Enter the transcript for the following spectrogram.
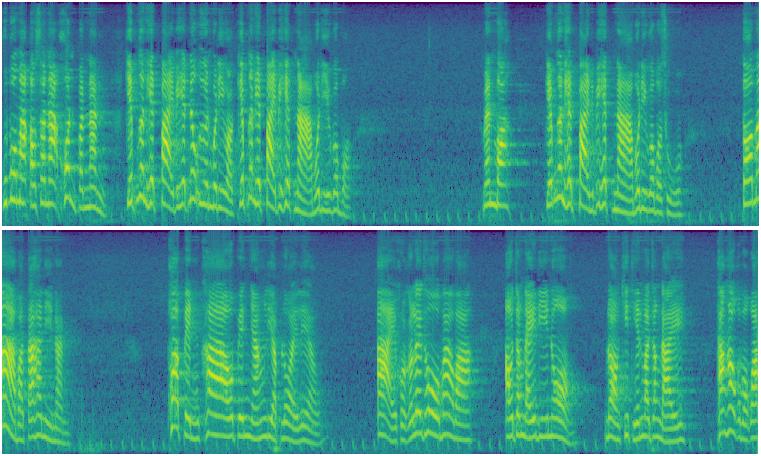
กูบ่มักเอาชนะคนปานนั้นเก็บเงินเฮ็ดป้ายไปเฮ็ดแนวอื่นบ่ดีกว่าเก็บเงินเฮ็ดป้ายไปเฮ็ดหนาบ่ดีกว่าบ่แม่นบ่เก็บเงินเฮ็ดป้ายนี่ไปเฮ็ดหนาบ่ดีกว่าบ่สูต่อมาบัตาหานีนั่นพ่อเป็นข่าวเป็นหยังเรียบร้อยแล้วอ้ายข่อยก็เลยโทรมาว่า เอาจังไดดีน้องน้องคิดเห็นว่าจังไดทางเฮาก็บอกว่า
